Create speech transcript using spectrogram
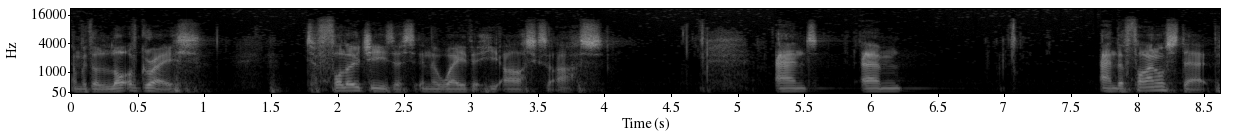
and with a lot of grace to follow Jesus in the way that he asks us. And, um, and the final step,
